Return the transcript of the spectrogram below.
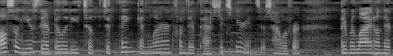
also used their ability to, to think and learn from their past experiences. However, they relied on their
